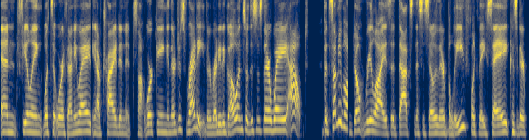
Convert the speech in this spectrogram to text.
and feeling what's it worth anyway? You know, I've tried and it's not working and they're just ready. They're ready to go. And so this is their way out. But some people don't realize that that's necessarily their belief, like they say, because they're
